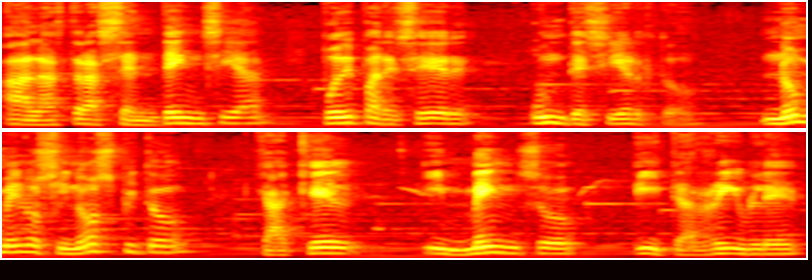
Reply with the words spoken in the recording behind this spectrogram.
a la trascendencia, puede parecer un desierto, no menos inhóspito que aquel inmenso y terrible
